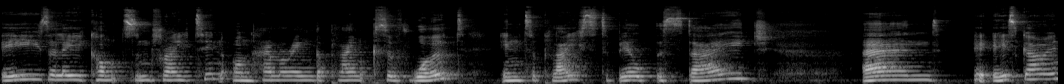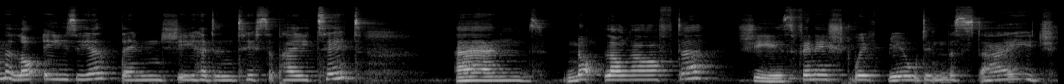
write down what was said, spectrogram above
easily concentrating on hammering the planks of wood into place to build the stage. And it is going a lot easier than she had anticipated. And not long after, she is finished with building the stage.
